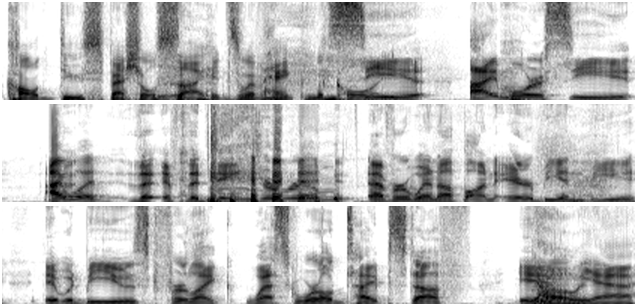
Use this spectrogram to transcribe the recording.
called "Do Special Science" with Hank McCoy. See, I more see I would. the if the danger room ever went up on Airbnb, it would be used for like Westworld type stuff in oh yeah,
